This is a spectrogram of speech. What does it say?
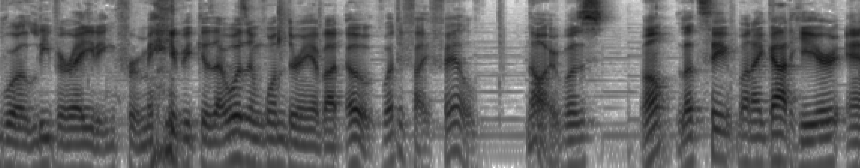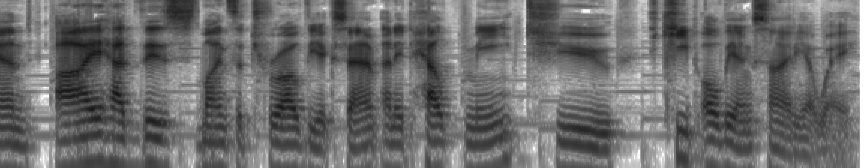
well, liberating for me because I wasn't wondering about, oh, what if I fail? No, it was, well, let's see what I got here. And I had this mindset throughout the exam, and it helped me to keep all the anxiety away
